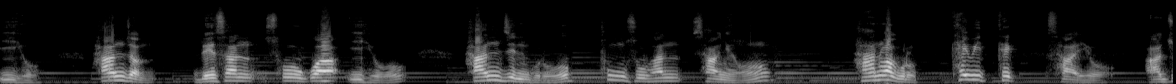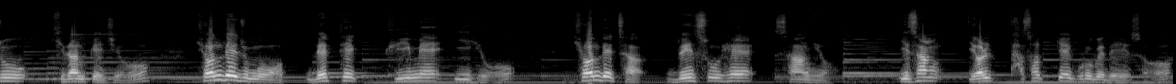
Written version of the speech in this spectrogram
2효, 한전 뇌산 소과 2효, 한진그룹 풍수환 상효, 한화그룹 태위택 4효, 아주 기단꾀죠. 현대중공업 뇌택 귀매 2효, 현대차 뇌수해 상효. 이상 15개 그룹에 대해서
